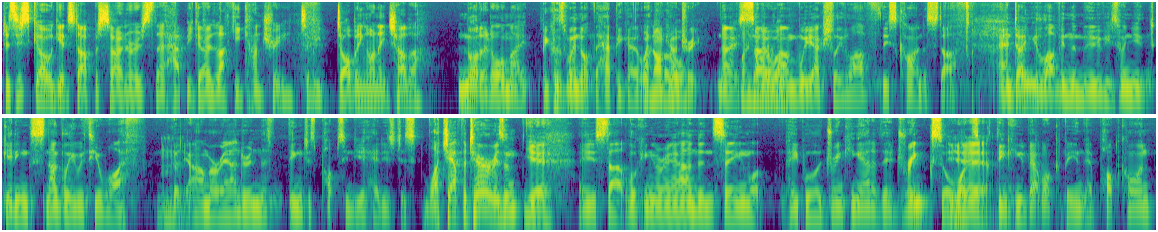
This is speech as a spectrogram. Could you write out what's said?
Does this go against our persona as the happy-go-lucky country to be dobbing on each other? Not at all, mate, because we're not the happy-go-lucky not at all. country. No, We're not at so all. um, we actually love this kind of stuff. And don't you love in the movies when you're getting snuggly with your wife, you've Mm. got your arm around her, and the thing just pops into your head is just watch out for terrorism. Yeah. And you start looking around and seeing what people are drinking out of their drinks or Yeah. what's thinking about what could be in their popcorn.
